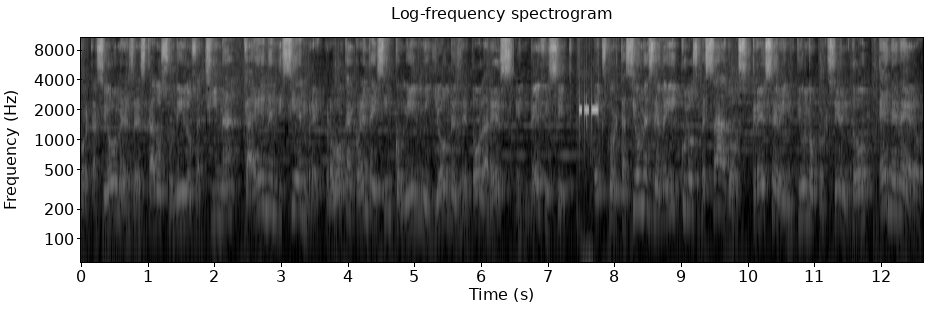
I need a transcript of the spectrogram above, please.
Exportaciones de Estados Unidos a China caen en diciembre, provocan 45 mil millones de dólares en déficit. Exportaciones de vehículos pesados crece 21% en enero.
